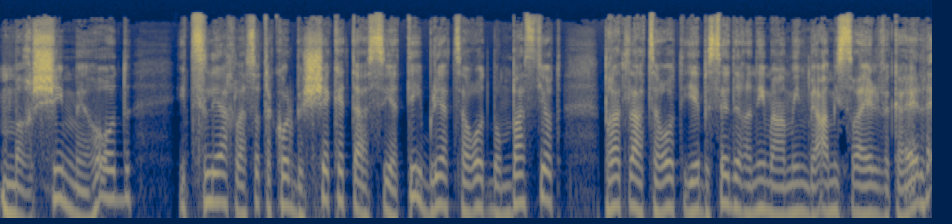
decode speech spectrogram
מרשים מאוד. הצליח לעשות הכל בשקט תעשייתי, בלי הצהרות בומבסטיות. פרט להצהרות יהיה בסדר, אני מאמין בעם ישראל וכאלה.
